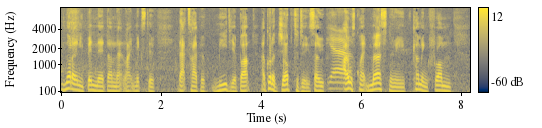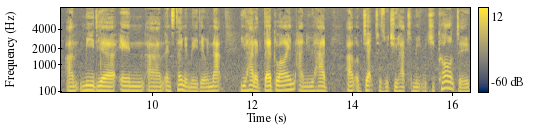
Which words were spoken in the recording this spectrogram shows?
not only been there, done that, like mixed with that type of media, but I've got a job to do. So Yeah. I was quite mercenary coming from um, media in um, entertainment media, in that you had a deadline and you had um, objectives which you had to meet, which you can't do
